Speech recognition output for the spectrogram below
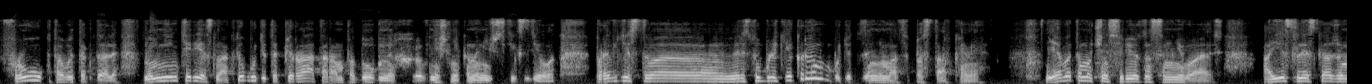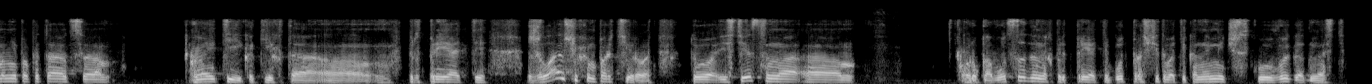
фруктов и так далее. Но мне интересно, а кто будет оператором подобных внешнеэкономических сделок? Правительство Республики Крым будет заниматься поставками? Я в этом очень серьезно сомневаюсь. А если, скажем, они попытаются найти каких-то э, предприятий, желающих импортировать, то, естественно, э, руководство данных предприятий будет просчитывать экономическую выгодность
